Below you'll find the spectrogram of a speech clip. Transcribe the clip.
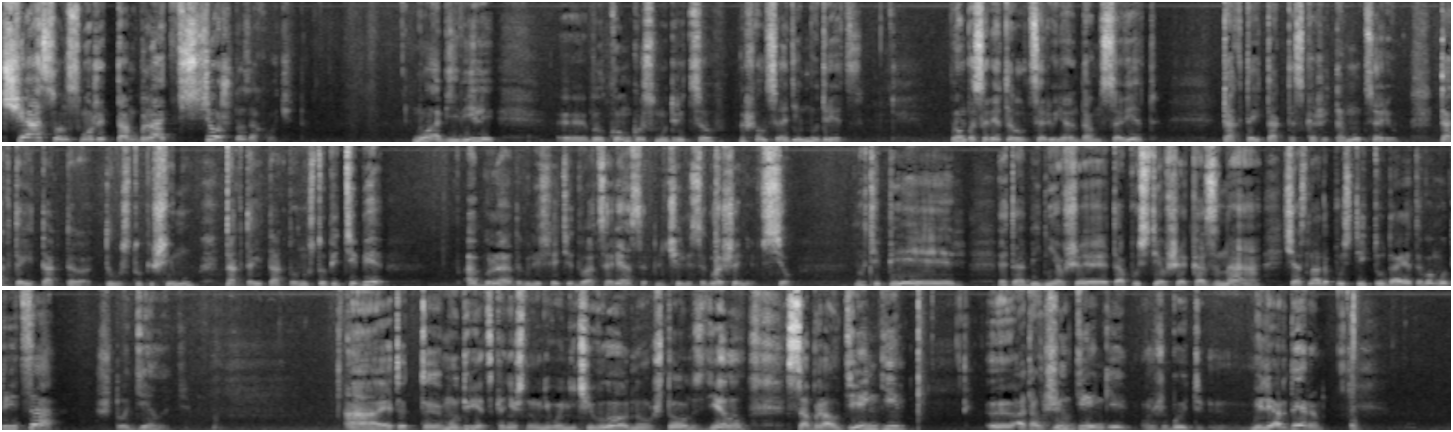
час он сможет там брать все, что захочет. Ну, объявили, э, был конкурс мудрецов, нашелся один мудрец. И он посоветовал царю, я дам совет, так-то и так-то скажи тому царю, так-то и так-то ты уступишь ему, так-то и так-то он уступит тебе. Обрадовались эти два царя, заключили соглашение, все. Но теперь это обедневшая, это опустевшая казна, сейчас надо пустить туда этого мудреца. Что делать? А этот э, мудрец, конечно, у него ничего, но что он сделал? Собрал деньги, э, одолжил деньги, он же будет э, миллиардером,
